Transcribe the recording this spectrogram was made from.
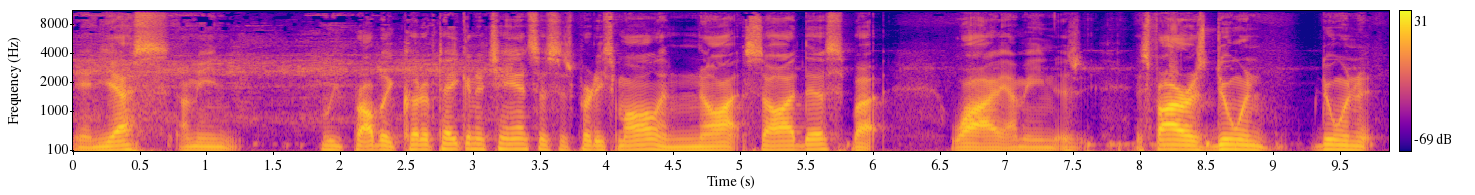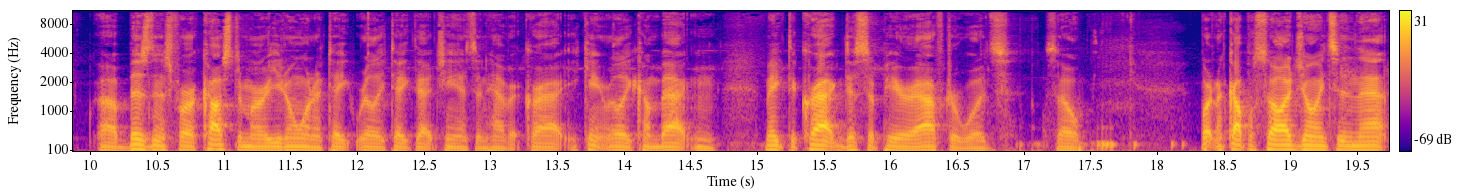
And yes, I mean, we probably could have taken a chance. This is pretty small and not sawed this, but why? I mean, as, as far as doing doing uh, business for a customer, you don't want to take really take that chance and have it crack. You can't really come back and make the crack disappear afterwards. So, putting a couple saw joints in that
